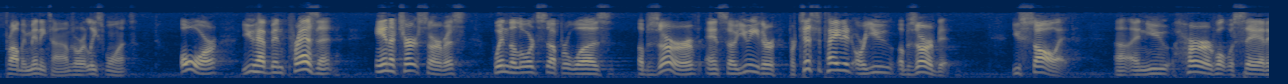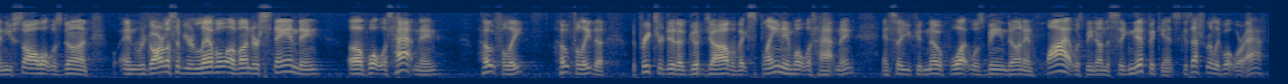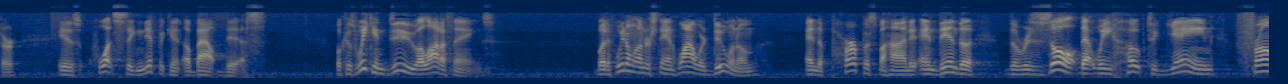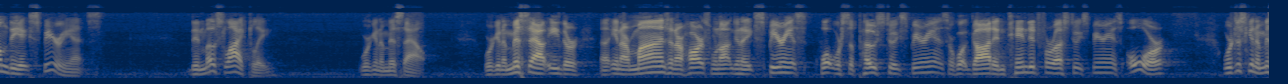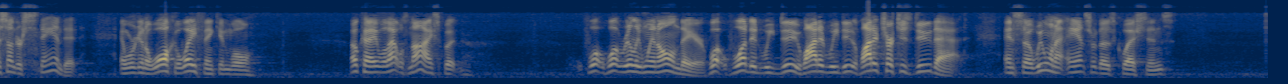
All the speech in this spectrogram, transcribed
probably many times, or at least once, or you have been present in a church service when the Lord's Supper was observed, and so you either participated or you observed it. You saw it, uh, and you heard what was said, and you saw what was done. And regardless of your level of understanding of what was happening, hopefully, hopefully the, the preacher did a good job of explaining what was happening, and so you could know what was being done and why it was being done, the significance, because that's really what we're after, is what's significant about this. Because we can do a lot of things. But if we don't understand why we're doing them and the purpose behind it, and then the, the result that we hope to gain from the experience, then most likely we're going to miss out. We're going to miss out either uh, in our minds and our hearts, we're not going to experience what we're supposed to experience or what God intended for us to experience, or we're just going to misunderstand it and we're going to walk away thinking, well, okay, well, that was nice, but what, what really went on there? What, what did we do? Why did we do Why did churches do that? And so we want to answer those questions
